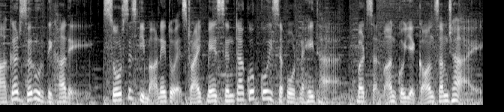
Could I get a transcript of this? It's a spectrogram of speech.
आकर ज़रूर दिखा दे। सोर्सेज की माने तो स्ट्राइक में सिंटा को कोई सपोर्ट नहीं था। बट सलमान को ये कौन समझाए?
